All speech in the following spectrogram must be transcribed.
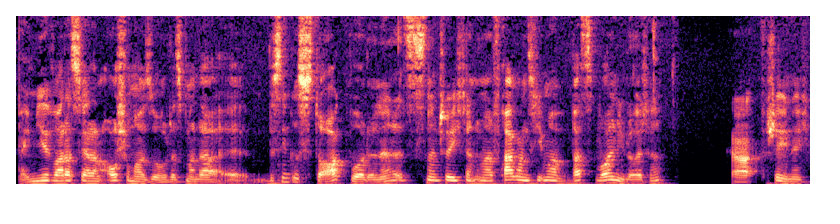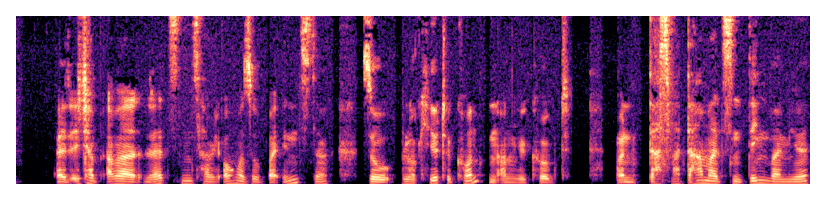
bei mir war das ja dann auch schon mal so, dass man da äh, ein bisschen gestalkt wurde. Ne? Das ist natürlich dann immer, fragt man sich immer, was wollen die Leute? ja, Verstehe ich nicht. Also ich habe aber letztens habe ich auch mal so bei Insta so blockierte Konten angeguckt. Und das war damals ein Ding bei mir.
